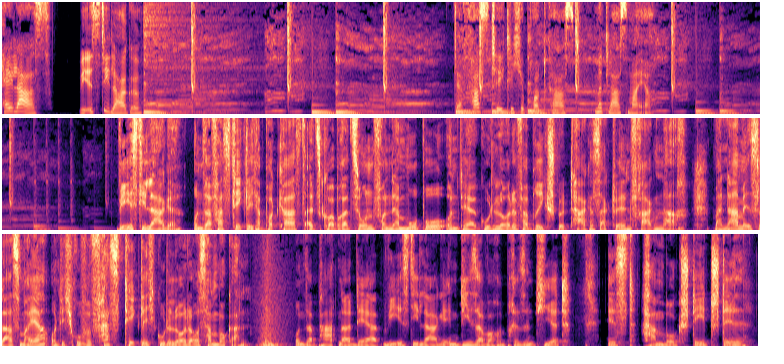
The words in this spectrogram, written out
Hey Lars, wie ist die Lage? Der fast tägliche Podcast mit Lars Meier. Wie ist die Lage? Unser fast täglicher Podcast als Kooperation von der Mopo und der Gute-Leute-Fabrik spürt tagesaktuellen Fragen nach. Mein Name ist Lars Meier und ich rufe fast täglich gute Leute aus Hamburg an. Unser Partner, der Wie ist die Lage in dieser Woche präsentiert, ist Hamburg steht still.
